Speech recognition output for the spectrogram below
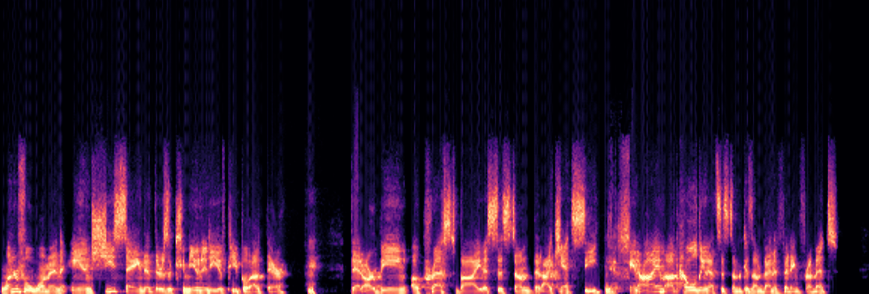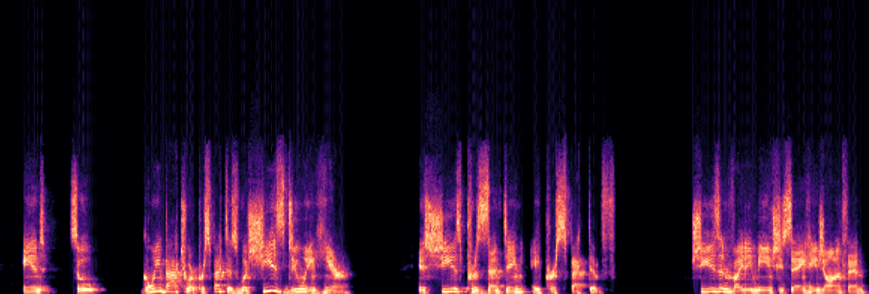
wonderful woman, and she's saying that there's a community of people out there hmm. that are being oppressed by a system that I can't see. Yes. And I'm upholding that system because I'm benefiting from it. And so going back to our perspectives, what she is doing here is she is presenting a perspective. She's inviting me and she's saying, Hey, Jonathan,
